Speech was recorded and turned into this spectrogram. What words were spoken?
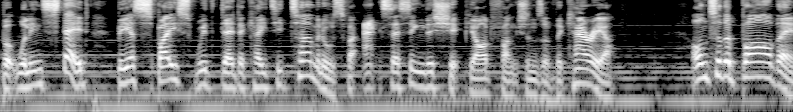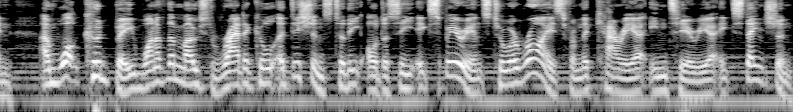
but will instead be a space with dedicated terminals for accessing the shipyard functions of the carrier. Onto the bar then and what could be one of the most radical additions to the Odyssey experience to arise from the carrier interior extension.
